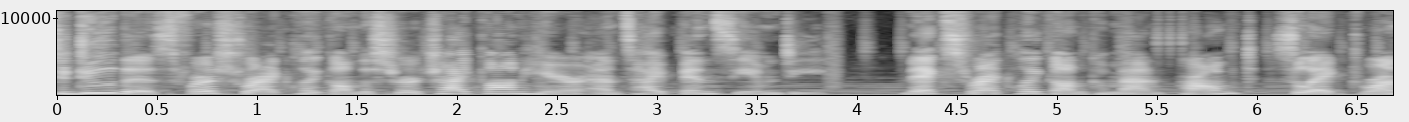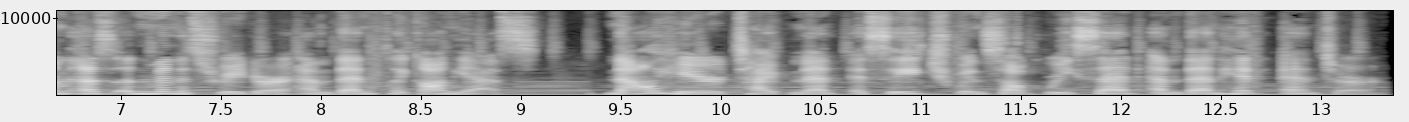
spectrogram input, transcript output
To do this, first right-click on the search icon here and type in CMD. Next, right-click on Command Prompt, select Run as Administrator and then click on Yes. Now here, type netsh winsock reset and then hit enter.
